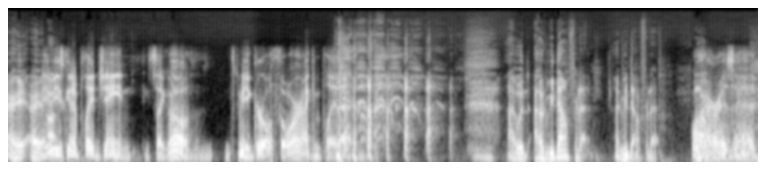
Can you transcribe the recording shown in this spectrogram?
All right, all right. Maybe uh, he's gonna play Jane. He's like, oh, it's gonna be a girl Thor. I can play that. I would I would be down for that. I'd be down for that. Where is it?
